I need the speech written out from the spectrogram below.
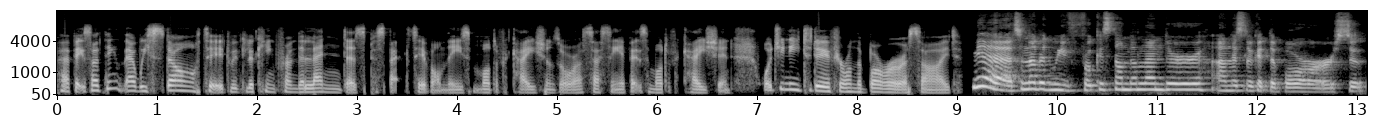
Perfect. So I think that we started with looking from the lender's perspective on these modifications or assessing if it's a modification. What do you need to do if you're on the borrower side? Yeah, so now that we've focused on the lender, um, let's look at the borrower. So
